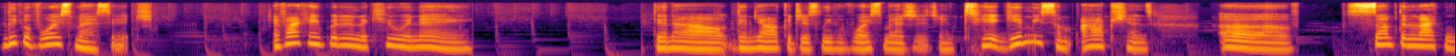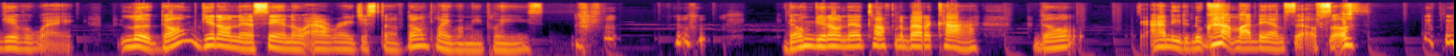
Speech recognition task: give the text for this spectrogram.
leave a voice message. If I can't put it in a Q&A, then I'll then y'all could just leave a voice message and t- give me some options of something that I can give away. Look, don't get on there saying no outrageous stuff. Don't play with me, please. don't get on there talking about a car. Don't. I need to do car my damn self. So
